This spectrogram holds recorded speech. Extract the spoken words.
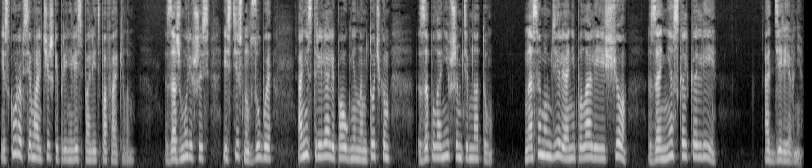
и скоро все мальчишки принялись палить по факелам. Зажмурившись и стиснув зубы, они стреляли по огненным точкам, заполонившим темноту. На самом деле они пылали еще за несколько ли от деревни.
